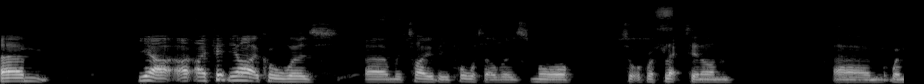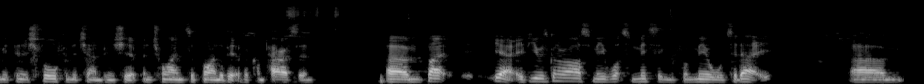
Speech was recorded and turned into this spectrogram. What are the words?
Um, yeah, I, I think the article was um, with Toby Porter was more sort of reflecting on um, when we finished fourth in the championship and trying to find a bit of a comparison. Um, but yeah, if you was going to ask me what's missing from Millwall today, um,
